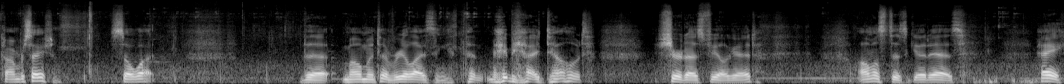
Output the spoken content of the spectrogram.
Conversation. So what? The moment of realizing that maybe I don't sure does feel good. Almost as good as, hey,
